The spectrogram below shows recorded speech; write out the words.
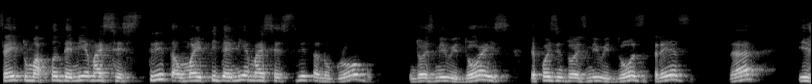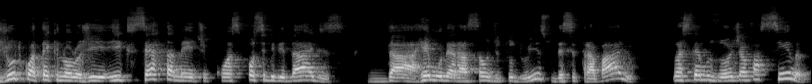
feito uma pandemia mais restrita, uma epidemia mais restrita no globo, em 2002, depois em 2012, 13, né? E junto com a tecnologia e certamente com as possibilidades da remuneração de tudo isso, desse trabalho, nós temos hoje a vacina,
